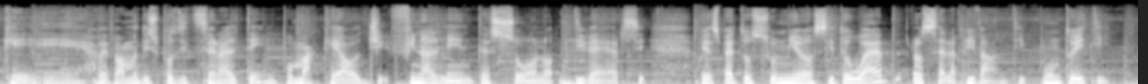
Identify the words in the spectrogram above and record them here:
che avevamo a disposizione al tempo, ma che oggi finalmente sono diversi. Vi aspetto sul mio sito web rossellapivanti.it.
